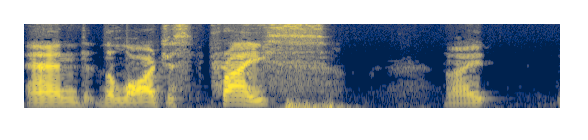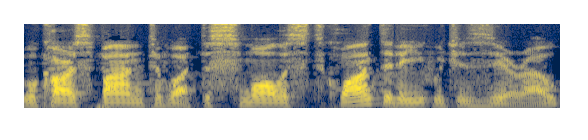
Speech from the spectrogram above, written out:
And the largest price, right, will correspond to what? The smallest quantity, which is zero.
